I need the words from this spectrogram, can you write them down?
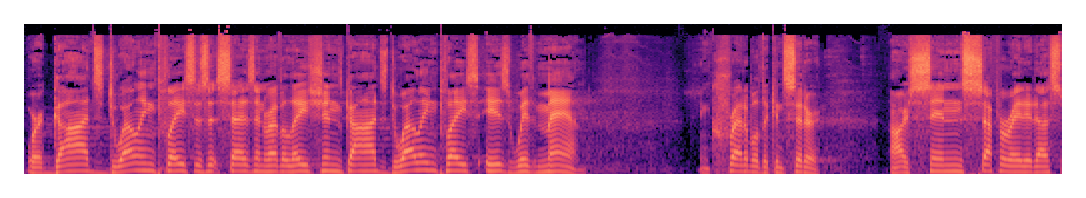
where God's dwelling place, as it says in Revelation, God's dwelling place is with man. Incredible to consider. Our sins separated us,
